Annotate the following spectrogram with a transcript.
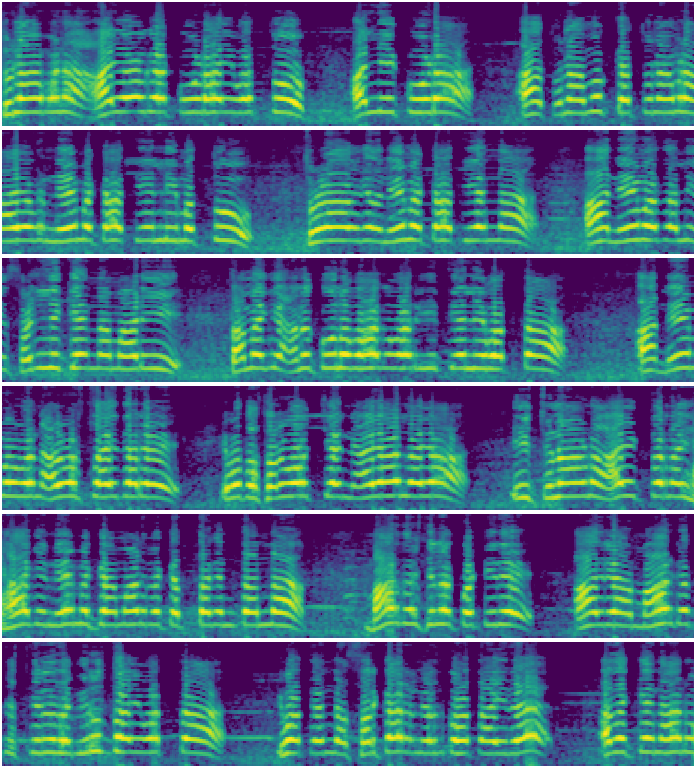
ಚುನಾವಣಾ ಆಯೋಗ ಕೂಡ ಇವತ್ತು ಅಲ್ಲಿ ಕೂಡ ಆ ಚುನಾ, ಮುಖ್ಯ ಚುನಾವಣಾ ಆಯೋಗ ನೇಮಕಾತಿಯಲ್ಲಿ ಮತ್ತು ಚುನಾವಣಾ ನೇಮಕಾತಿಯನ್ನ ಆ ನೇಮದಲ್ಲಿ ಸಡಿಲಿಕೆಯನ್ನ ಮಾಡಿ ತಮಗೆ ಅನುಕೂಲವಾಗುವ ರೀತಿಯಲ್ಲಿ ಇವತ್ತ ಆ ನಿಯಮವನ್ನು ಅಳವಡಿಸ್ತಾ ಇದ್ದಾರೆ. ಇವತ್ತು ಸರ್ವೋಚ್ಚ ನ್ಯಾಯಾಲಯ ಈ ಚುನಾವಣಾ ಆಯುಕ್ತರನ್ನ ಹೇಗೆ ನೇಮಕ ಮಾಡಬೇಕಂತಕ್ಕಂಥ ಮಾರ್ಗದರ್ಶನ ಕೊಟ್ಟಿದೆ. ಆದರೆ ಆ ಮಾರ್ಗದರ್ಶನದ ವಿರುದ್ಧ ಇವತ್ತ, ಇವತ್ತಿಂದ ಸರ್ಕಾರ ನಡೆದುಕೊಳ್ತಾ ಇದೆ. ಅದಕ್ಕೆ ನಾನು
